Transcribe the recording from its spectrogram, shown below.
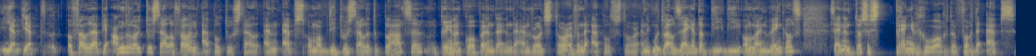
je hebt, je hebt, ofwel heb je Android-toestel ofwel een Apple-toestel. En apps om op die toestellen te plaatsen kun je dan kopen in de, Android Store of in de Apple Store. En ik moet wel zeggen dat die, die online winkels zijn intussen strenger geworden voor de apps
